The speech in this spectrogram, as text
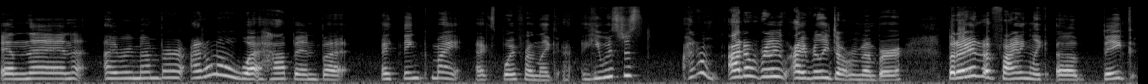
And then I remember, I don't know what happened, but I think my ex-boyfriend like he was just I don't I don't really I really don't remember. But I ended up finding like a big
